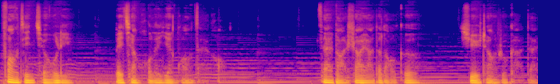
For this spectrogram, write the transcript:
放进酒里，被呛红了眼眶才。再把沙哑的老歌，续唱入卡带。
